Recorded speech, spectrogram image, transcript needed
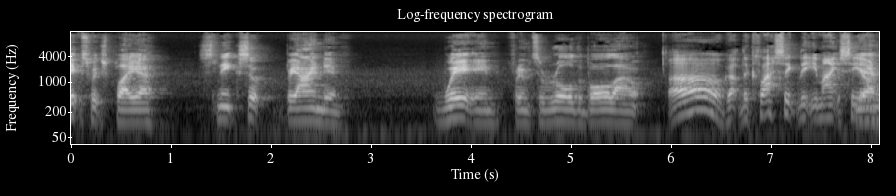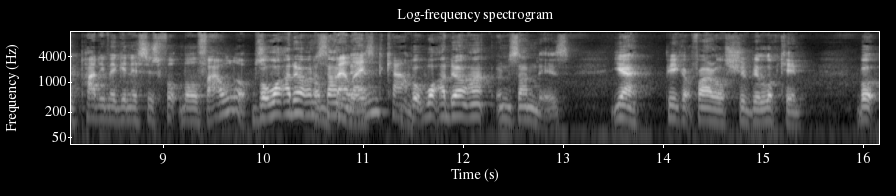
Ipswich player sneaks up behind him, waiting for him to roll the ball out. Oh, got the classic that you might see Yeah. on Paddy McGuinness's football foul ups. But what I don't understand is, camp. but what I don't understand is, yeah, Peacock Farrell should be looking, but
